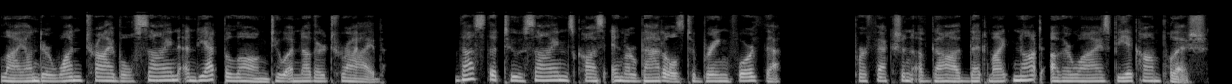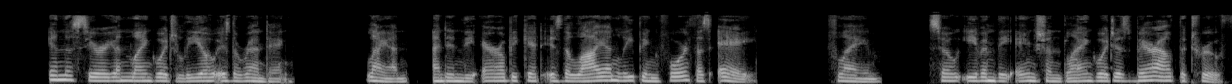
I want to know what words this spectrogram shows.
Lie under one tribal sign and yet belong to another tribe. Thus the two signs cause inner battles to bring forth the perfection of God that might not otherwise be accomplished. In the Syrian language Leo is the rending lion, and in the Arabic it is the lion leaping forth as a flame. So even the ancient languages bear out the truth.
